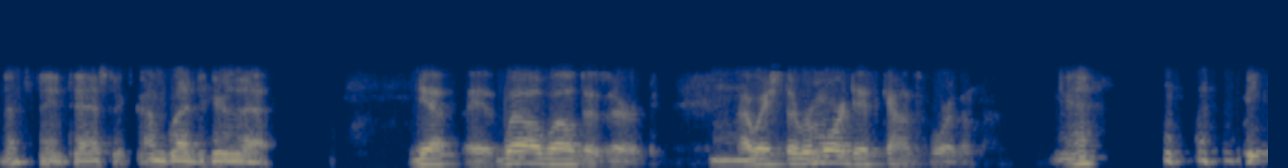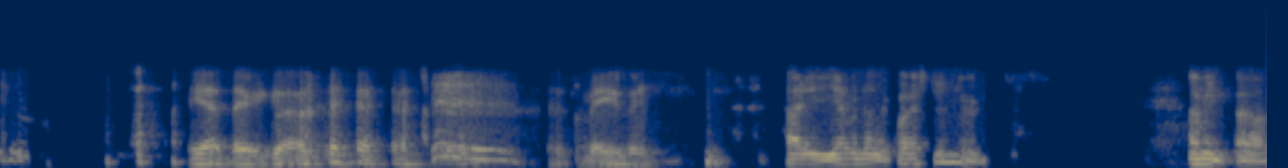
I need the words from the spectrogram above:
that's fantastic. I'm glad to hear that. Yep, well, well deserved. Mm. I wish there were more discounts for them. Yeah. Yeah, there you go. That's amazing. Heidi, you have another question, or I mean, uh,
